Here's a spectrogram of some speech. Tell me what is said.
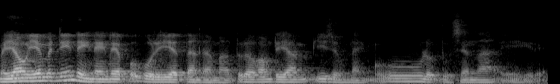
မရောင်ရဲမတင်းတိမ်နိုင်တဲ့ပုဂ္ဂိုလ်တွေရဲ့တန်တမာသူတော်ကောင်းတရားပြည့်စုံနိုင်ဘူးလို့သူစဉ်းစားလေတဲ့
